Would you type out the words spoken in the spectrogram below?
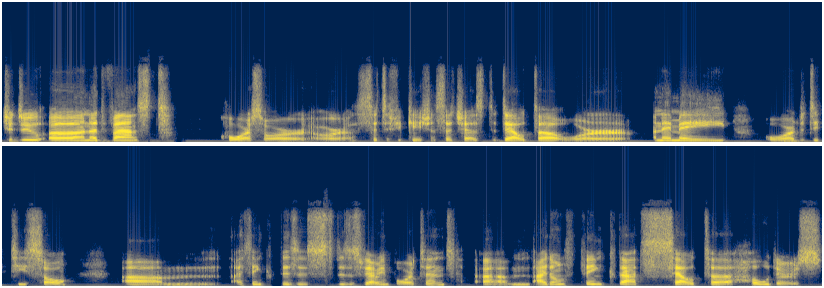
to do an advanced course or, or a certification such as the Delta or an MA or the TESOL. Um, I think this is this is very important. Um, I don't think that CELTA holders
